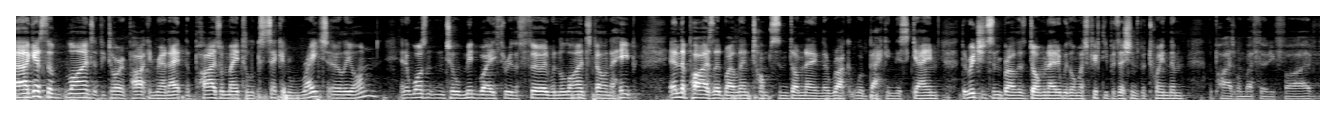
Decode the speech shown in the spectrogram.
Uh, against the Lions at Victoria Park in round eight, the Pies were made to look second rate early on, and it wasn't until midway through the third when the Lions fell in a heap, and the Pies, led by Len Thompson dominating the ruck, were back in this game. The Richardson brothers dominated with almost 50 possessions between them. The Pies won by 35.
